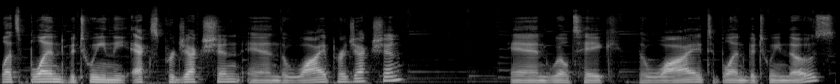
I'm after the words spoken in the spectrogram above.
let's blend between the X projection and the Y projection. And we'll take the Y to blend between those.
